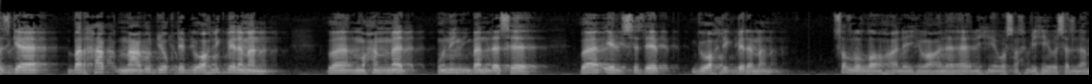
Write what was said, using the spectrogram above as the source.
o'zga barhaq ma'bud yo'q deb guvohlik beraman va muhammad uning bandasi va elchisi deb guvohlik beraman. Sollallohu alayhi va ala alihi va sahbihi vasallam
